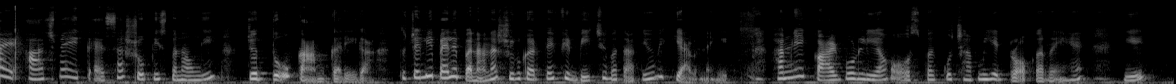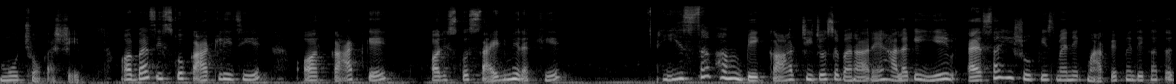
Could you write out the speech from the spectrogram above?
हाय आज मैं एक ऐसा शो पीस बनाऊँगी जो दो काम करेगा। तो चलिए पहले बनाना शुरू करते हैं, फिर बीच में बताती हूँ मैं क्या बनाएँगे। हमने एक कार्डबोर्ड लिया और उस पर कुछ हम ये ड्रॉ कर रहे हैं, ये मूछों का शेप और बस इसको काट लीजिए और काट के और इसको साइड में रखिए। ये सब हम बेकार चीज़ों से बना रहे हैं। हालाँकि ये ऐसा ही शो पीस मैंने एक मार्केट में देखा था,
